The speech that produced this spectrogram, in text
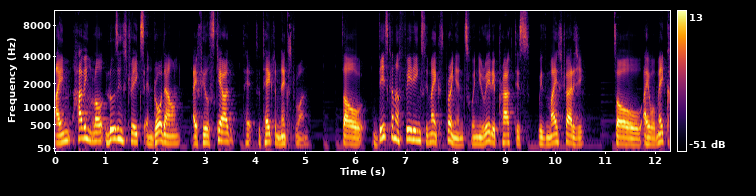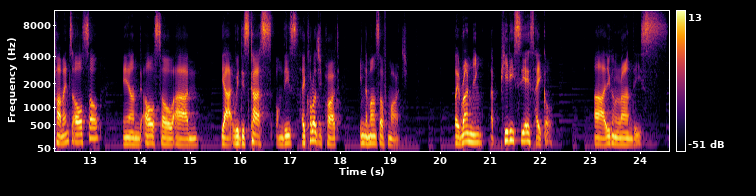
I'm having losing streaks and drawdown, I feel scared to take the next one. So these kind of feelings in my experience when you really practice with my strategy. So I will make comments also and also um, yeah, we discuss on this psychology part in the month of March. By running the PDCA cycle, uh, you're gonna learn this.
